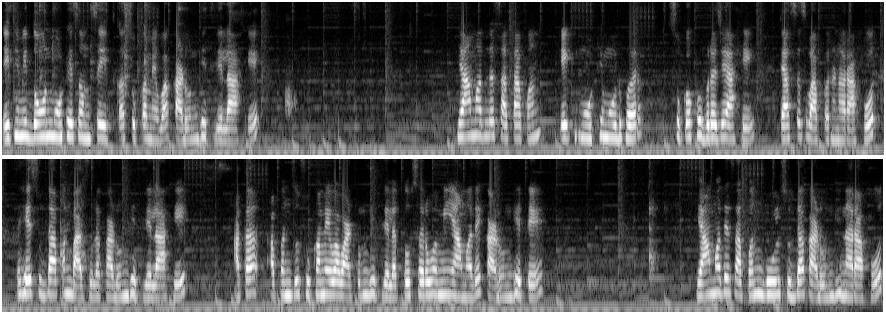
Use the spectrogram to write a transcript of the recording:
इथे मी दोन मोठे चमचे इतका सुका मेवा काढून घेतलेला आहे. यामधलंच आता आपण एक मोठी मूठभर सुकं खोबरं जे आहे त्याचंच वापरणार आहोत. तर हे सुद्धा आपण बाजूला काढून घेतलेलं आहे. आता आपण जो सुकामेवा वाटून घेतलेला तो सर्व मी यामध्ये काढून घेते. यामध्येच आपण गूळ सुद्धा काढून घेणार आहोत.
